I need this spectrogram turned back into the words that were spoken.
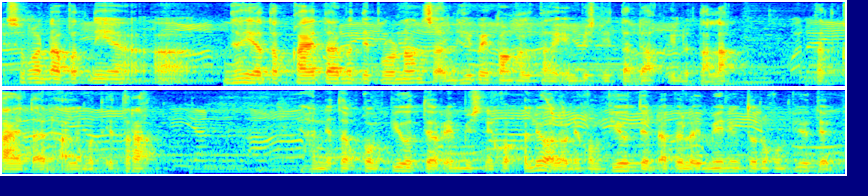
So nga dapat niya uh, nahiyatap kahit tayo ni pronounce an hipay panghal tayo imbis ni tadak ino talak at kahit tayo alamat itrak. Hanitan computer imbis ni aliw alaw ni computer apelo meaning to no computer.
